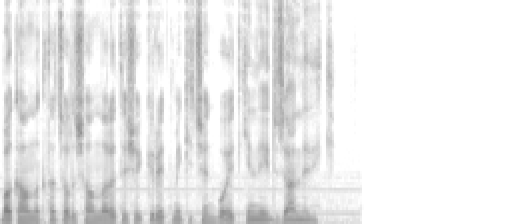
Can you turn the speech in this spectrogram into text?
Bakanlıkta çalışanlara teşekkür etmek için bu etkinliği düzenledik.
